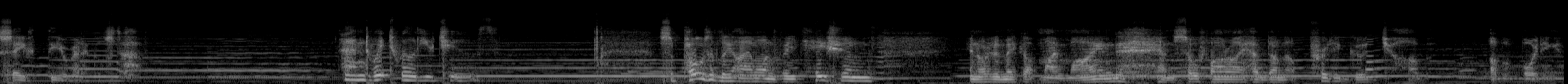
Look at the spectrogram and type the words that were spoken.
safe theoretical stuff. And which will you choose? Supposedly, I'm on vacation in order to make up my mind, and so far I have done a pretty good job of avoiding it.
